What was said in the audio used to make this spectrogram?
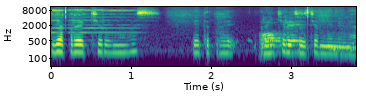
Я проектирую на вас, и это про- проектируется затем на меня.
